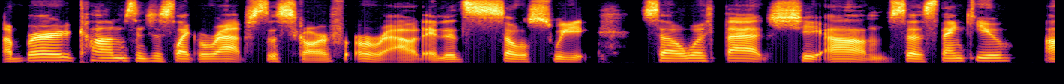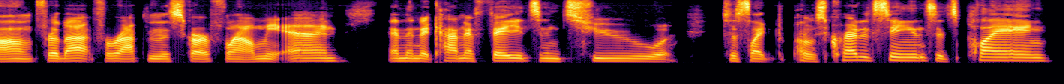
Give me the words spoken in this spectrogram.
a bird comes and just like wraps the scarf around. And it's so sweet. So with that, she um says thank you um for that, for wrapping the scarf around me, Eren. And then it kind of fades into just like post credit scenes. It's playing.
